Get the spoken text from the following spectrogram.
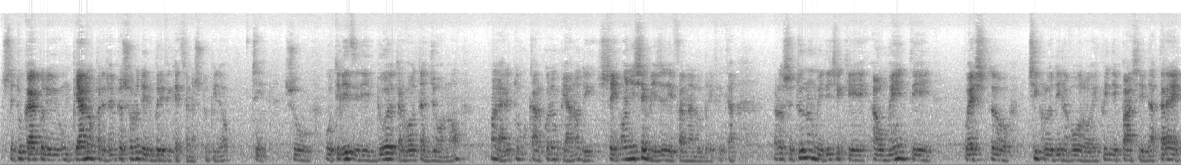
Se tu calcoli un piano per esempio solo di lubrificazione stupido, Sì. su utilizzi di 2-3 volte al giorno, magari tu calcoli un piano di sei- ogni 6 mesi devi fare una lubrifica. Però se tu non mi dici che aumenti questo ciclo di lavoro e quindi passi da 3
